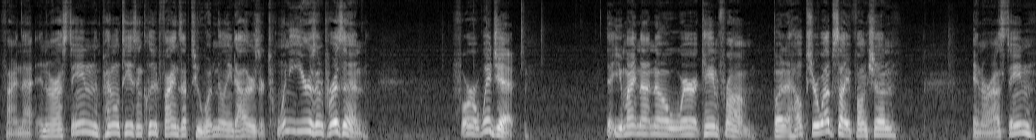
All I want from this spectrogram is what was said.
Find that interesting. Penalties include fines up to $1 million or 20 years in prison for a widget that you might not know where it came from, but it helps your website function. Interesting.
